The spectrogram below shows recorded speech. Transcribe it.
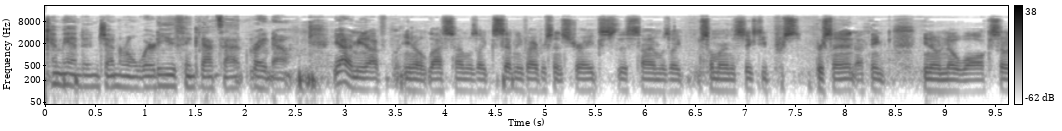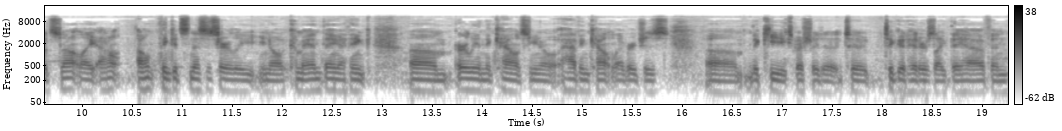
Command in general, where do you think that's at right now? Yeah, I mean, I've, you know, last time was like 75% strikes. This time was like somewhere in the 60%. I think, you know, no walks. So it's not like, I don't, I don't think it's necessarily, you know, a command thing. I think um, early in the counts, you know, having count leverage is um, the key, especially to, to, to, good hitters like they have. And,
